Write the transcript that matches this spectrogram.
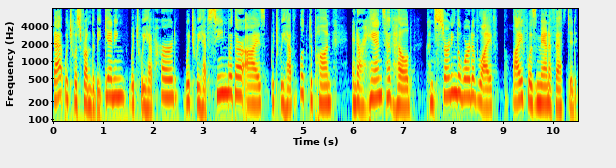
That which was from the beginning, which we have heard, which we have seen with our eyes, which we have looked upon, and our hands have held, concerning the word of life, the life was manifested,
